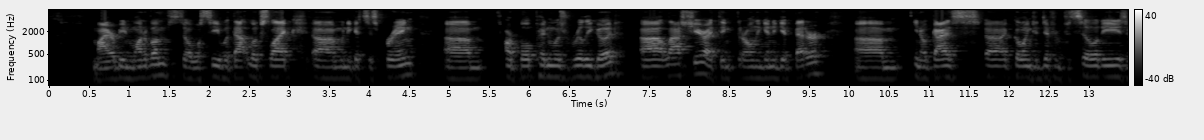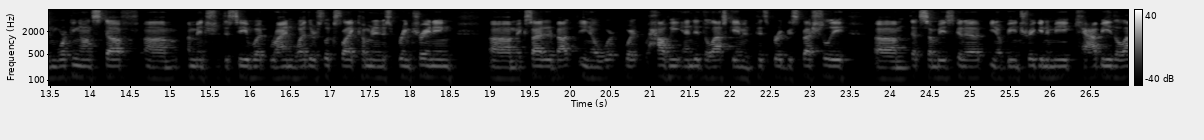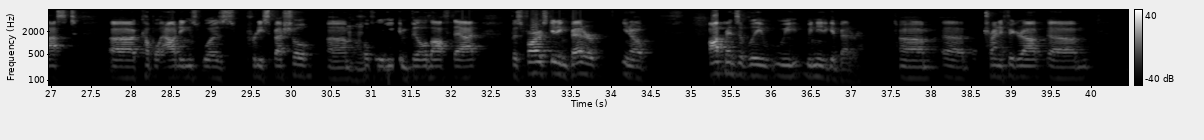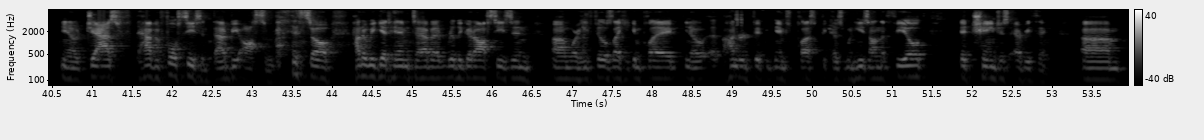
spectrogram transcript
Meyer being one of them. So we'll see what that looks like um, when he gets to spring. Um, our bullpen was really good uh, last year. I think they're only going to get better. Um, you know, guys uh, going to different facilities and working on stuff. Um, I'm interested to see what Ryan Weathers looks like coming into spring training. Um, excited about you know where, where, how he ended the last game in Pittsburgh, especially. Um, that somebody's going to you know be intriguing to me. Cabby, the last uh, couple outings was pretty special. Um, mm-hmm. Hopefully, he can build off that. But as far as getting better, you know, offensively, we we need to get better. Um, uh, trying to figure out, um, you know, Jazz having a full season that'd be awesome. so, how do we get him to have a really good off season um, where he feels like he can play, you know, 150 games plus? Because when he's on the field, it changes everything. Um,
